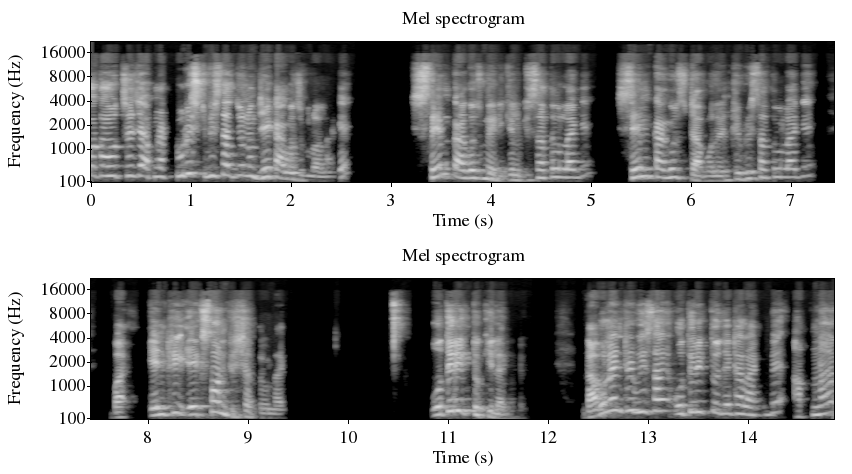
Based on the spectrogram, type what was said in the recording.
কথা হচ্ছে যে আপনার টুরিস্ট ভিসার জন্য যে কাগজগুলো লাগে সেম কাগজ মেডিকেল ভিসাতেও লাগে সেম কাগজ ডাবল এন্ট্রি ভিসাতেও লাগে, বা এন্ট্রি এক্স ভিসাতেও লাগে। অতিরিক্ত কি লাগবে? ডাবল এন্ট্রি ভিসায় অতিরিক্ত যেটা লাগবে, আপনার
